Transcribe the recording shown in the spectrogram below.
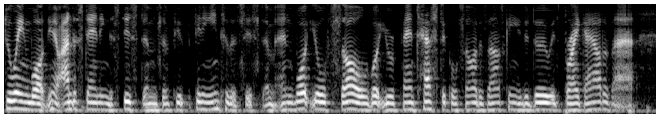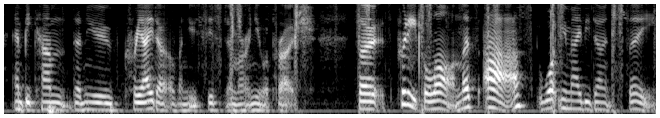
doing what, you know, understanding the systems and fitting into the system. And what your soul, what your fantastical side is asking you to do is break out of that and become the new creator of a new system or a new approach. So it's pretty full on. Let's ask what you maybe don't see.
